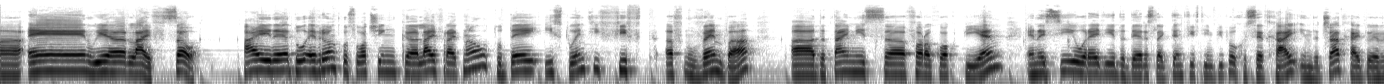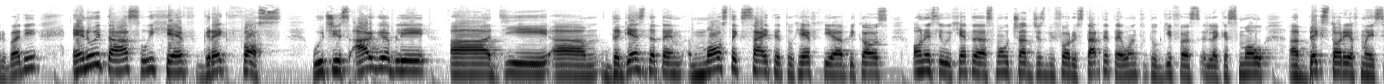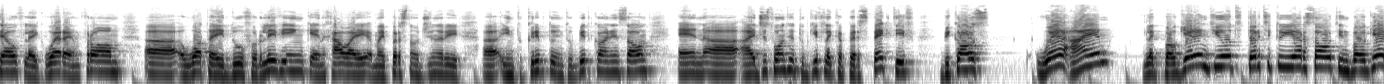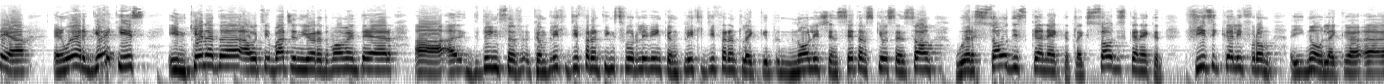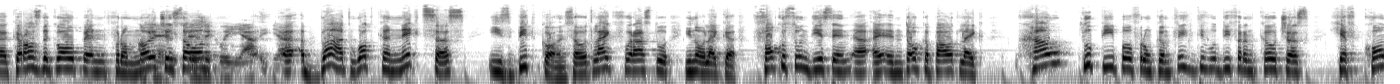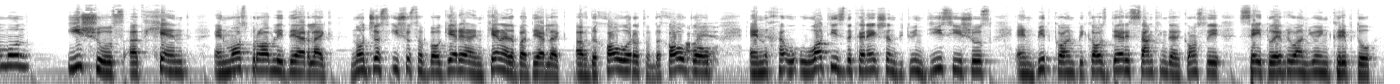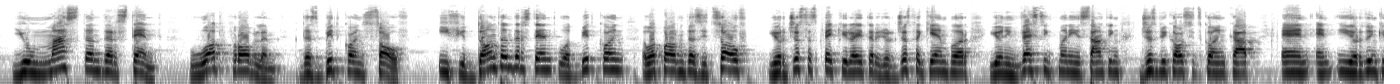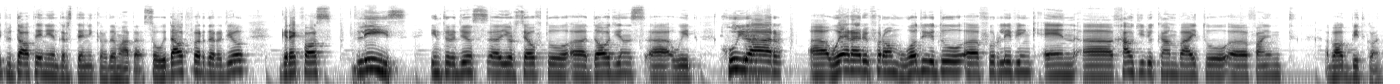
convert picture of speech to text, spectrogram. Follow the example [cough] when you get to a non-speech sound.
Uh, and we are live. So, hi there to everyone who's watching uh, live right now. Today is 25th of November. Uh, the time is uh, 4 o'clock p.m. And I see already that there is like 10 15 people who said hi in the chat. Hi to everybody. And with us, we have Greg Foss which is arguably uh, the um, the guest that I'm most excited to have here because honestly we had a small chat just before we started. I wanted to give us like a small uh, backstory of myself, like where I'm from, uh, what I do for living, and how I my personal journey uh, into crypto, into Bitcoin, and so on. And uh, I just wanted to give like a perspective because where I am like Bulgarian dude, 32 years old in Bulgaria, and where Greg is in Canada. I would imagine you're at the moment there uh, uh doing some completely different things for living, completely different like knowledge and set of skills and so on. We're so disconnected, like so disconnected physically from you know like uh, uh, across the globe and from knowledge okay, and so physically, on. Yeah, yeah. Uh, but what connects us is Bitcoin. So I'd like for us to you know like uh, focus on this and and talk about like how two people from completely different cultures have common issues at hand? And most probably they are like not just issues of bulgaria and canada but they are like of the whole world of the whole oh, globe. yeah. and how, what is the connection between these issues and bitcoin? Because there is something that i constantly say to everyone you in crypto you must understand what problem does bitcoin solve if you don't understand what Bitcoin, what problem does it solve, you're just a speculator, you're just a gambler, you're investing money in something just because it's going up, and, and you're doing it without any understanding of the matter. So without further ado, Greg Foss, please introduce uh, yourself to uh, the audience uh, with who you are, uh, where are you from, what do you do uh, for living, and uh, how did you come by to find about Bitcoin?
